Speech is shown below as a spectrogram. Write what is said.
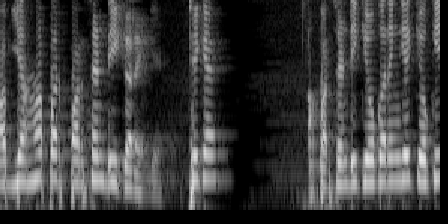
अब यहाँ पर परसेंट डी करेंगे, ठीक है? परसेंट डी क्यों करेंगे? क्योंकि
